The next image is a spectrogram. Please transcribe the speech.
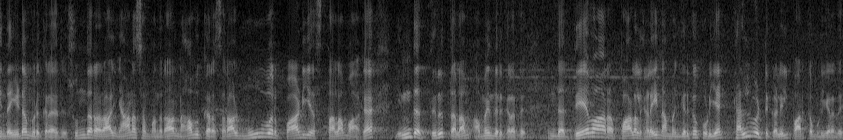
இந்த இடம் இருக்கிறது. சுந்தரரால் ஞானசம்பந்தரால் நாவுக்கரசரால் மூவர் பாடிய ஸ்தலமாக இந்த திருத்தலம் அமைந்திருக்கிறது. இந்த தேவார பாடல்களை நம்ம இங்கே இருக்கக்கூடிய கல்வெட்டுகளில் பார்க்க முடிகிறது.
